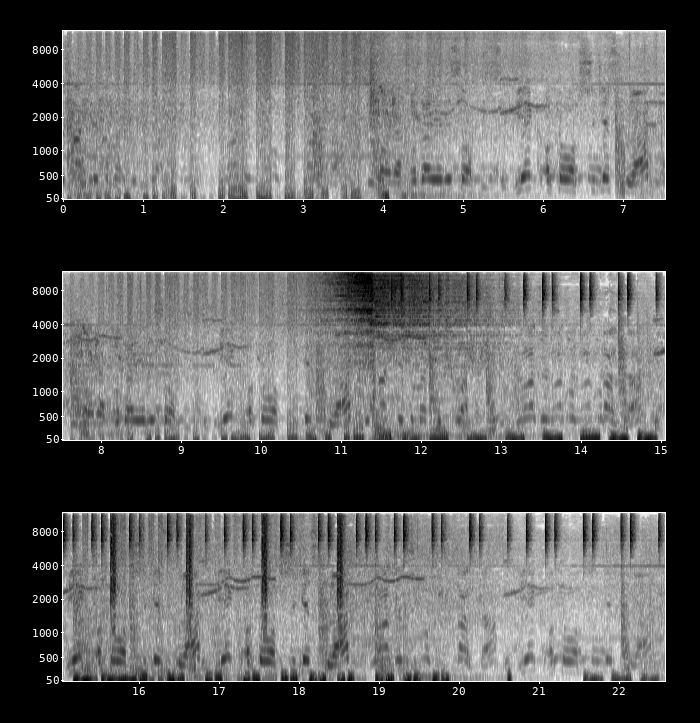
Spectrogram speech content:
Uwaga, podaję rysopis. Wiek około 30 lat. Uwaga, podaję rysopis. Wiek około 30 lat. 15-17 lat. Wiek około 30 lat. Wiek około 30 lat. Wiek około 30 lat. Wiek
